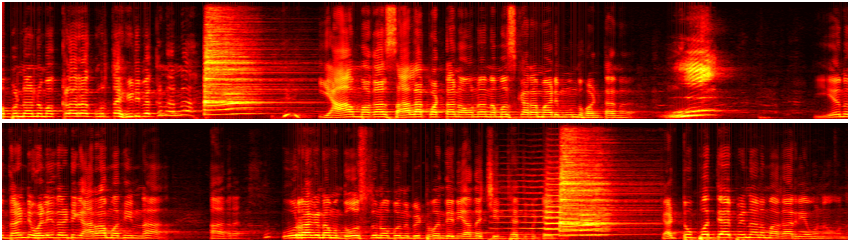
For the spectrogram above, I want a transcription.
ಒಬ್ಬ ನನ್ನ ಮಕ್ಕಳರ ಗುರ್ತ ಹಿಡಿಬೇಕು ನನ್ನ? ಯಾವ ಮಗ ಸಾಲ ಕೊಟ್ಟಾನ ಅವನ ನಮಸ್ಕಾರ ಮಾಡಿ ಮುಂದೆ ಹೊಂಟಾನ. ಏನು ದಂಡಿ ಹೊಳಿ ದಂಡಿಗೆ ಆರಾಮದಿನ್ನ ಆದ್ರೆ ಊರಾಗ ನಮ್ಮ ದೋಸ್ತನೊಬ್ಬನ ಬಿಟ್ಟು ಬಂದೀನಿ ಅದ ಚಿಂತೆ ಹತ್ತಿ ಬಿಟ್ಟೆ. ಕೆಟ್ಟ ಉಪದ್ಯಾಪಿ ನನ್ನ ಮಗ ರೀ ಅವನ ಅವನ.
